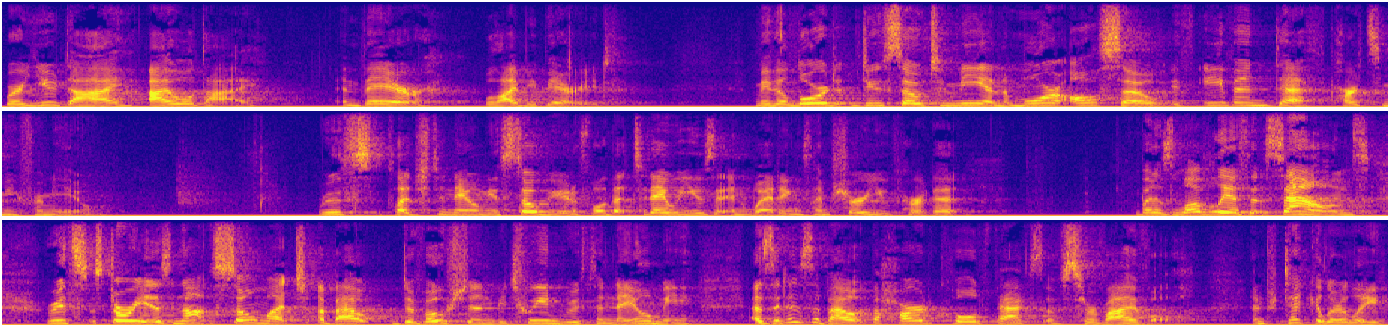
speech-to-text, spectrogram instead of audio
Where you die, I will die, and there will I be buried. May the Lord do so to me and more also, if even death parts me from you. Ruth's pledge to Naomi is so beautiful that today we use it in weddings. I'm sure you've heard it. But as lovely as it sounds, Ruth's story is not so much about devotion between Ruth and Naomi as it is about the hard, cold facts of survival, and particularly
